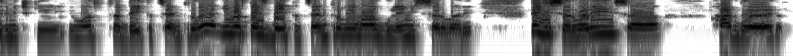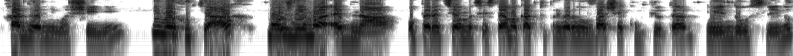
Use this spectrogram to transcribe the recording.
фирмички имат дейта центрове и в тези дейта центрове има големи сървъри. Тези сървъри са хардвер, хардверни машини и върху тях може да има една операционна система, както примерно в вашия компютър, Windows, Linux,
